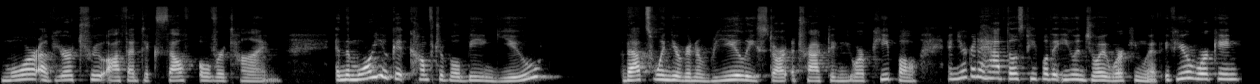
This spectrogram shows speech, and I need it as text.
more of your true, authentic self over time. And the more you get comfortable being you, that's when you're going to really start attracting your people. And you're going to have those people that you enjoy working with. If you're working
